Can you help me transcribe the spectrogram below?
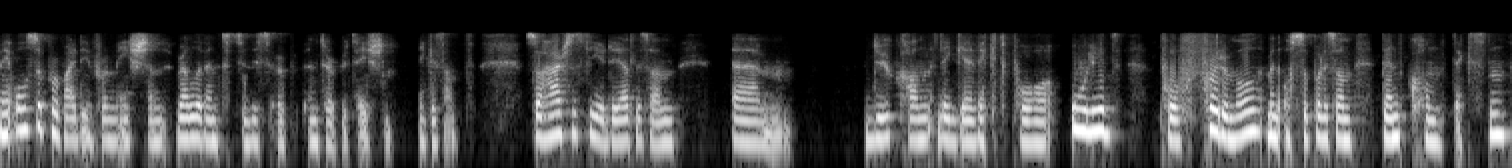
may also provide information relevant to this interpretation. Ikke sant? Så her så sier de at liksom um, Du kan legge vekt på ordlyd, på formål, men også på liksom den konteksten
